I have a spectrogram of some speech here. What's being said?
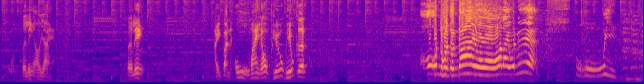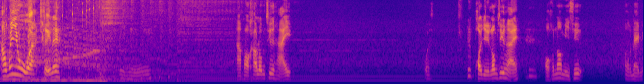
โอ้โหสเตอร์ลิงเอาใหญ่สเตอร์ลิงเอาอีกก่อนโอ้ไม่แล้วผิวผิวเกิน โอ้โดนจนได้โอ้อะไรวะเนี่ยโอ้โหเอาไม่อยู่อะ เฉยเลยอื้อหืออะพอเข้าลมชื่อหายอีกโอ้ยพออยู่ในลมชื่อหาย ออกข้างนอกมีชื่อ ออกแดงมี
